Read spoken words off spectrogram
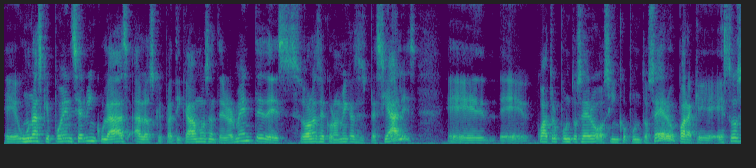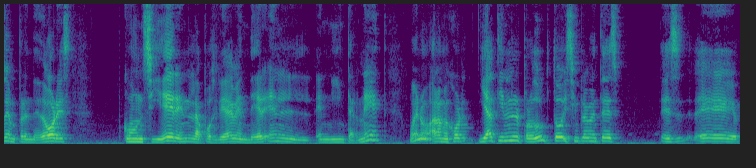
eh, unas que pueden ser vinculadas a los que platicábamos anteriormente de zonas económicas especiales, 4.0 eh, o 5.0, para que estos emprendedores consideren la posibilidad de vender en, Internet. Bueno, a lo mejor ya tienen el producto y simplemente es, es eh,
